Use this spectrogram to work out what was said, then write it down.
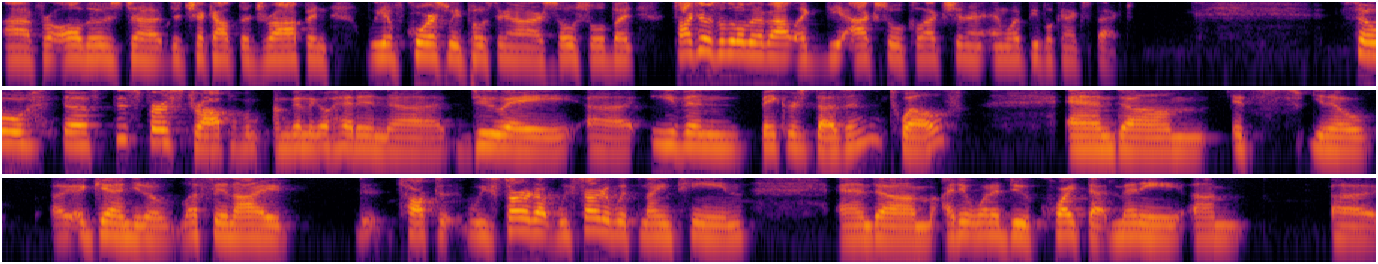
uh, for all those to, to check out the drop. And we, of course, we posting it on our social. But talk to us a little bit about like the actual collection and, and what people can expect. So the this first drop, I'm, going to go ahead and uh, do a uh, even baker's dozen, twelve, and um, it's you know again you know Leslie and I talked. We started up. We started with nineteen, and um, I didn't want to do quite that many. Um, uh,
